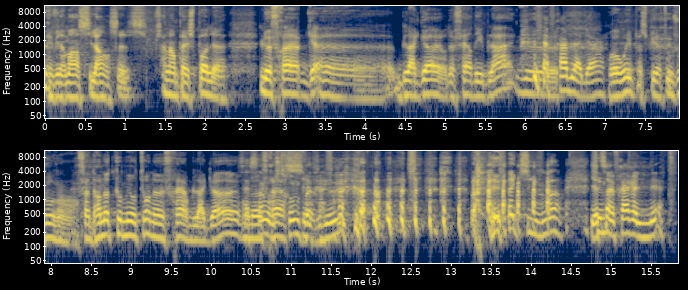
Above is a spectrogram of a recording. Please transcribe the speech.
Mais évidemment, en silence, euh, ça n'empêche pas le, le frère euh, blagueur de faire des blagues. Le frère blagueur. Oui, oui, parce qu'il y a toujours. Enfin, dans notre communauté, on a un frère blagueur, Ça on a un frère sérieux. Effectivement. Y a-t-il C'est- un frère à lunettes?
